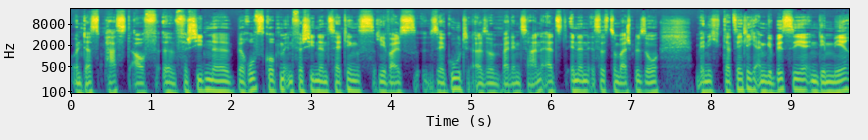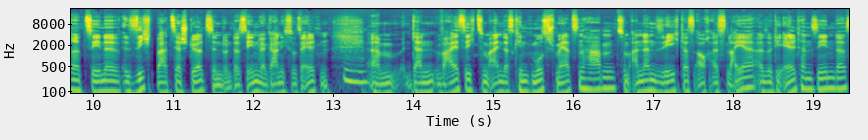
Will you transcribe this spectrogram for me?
Und das passt auf äh, verschiedene Berufsgruppen in verschiedenen Settings jeweils sehr gut. Also bei den ZahnärztInnen ist es zum Beispiel so, wenn ich tatsächlich ein Gebiss sehe, in dem mehrere Zähne sichtbar zerstört sind, und das sehen wir gar nicht so selten, mhm. ähm, dann weiß ich zum einen, das Kind muss Schmerzen haben, zum anderen sehe ich das auch als Laie, also die Eltern sehen das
